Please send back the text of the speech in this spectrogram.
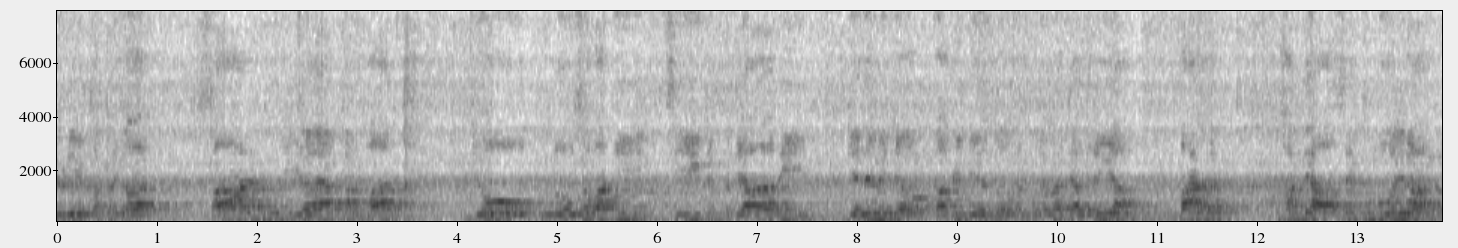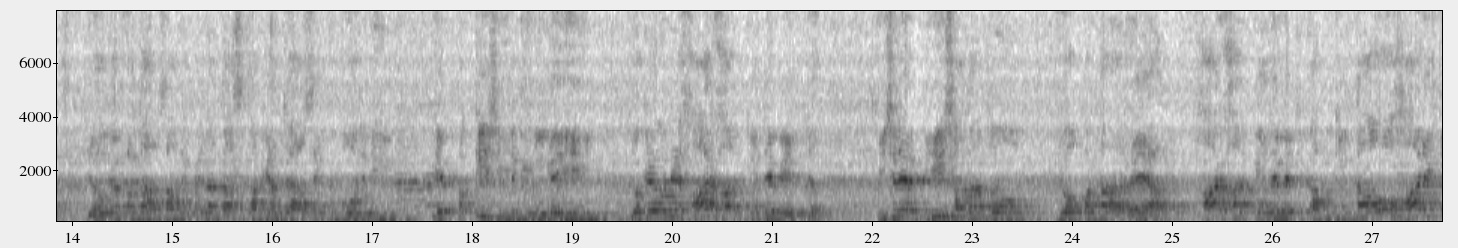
ਜੁੜੇ ਪੱਤਰਕਾਰ ਸਾਰਿਆਂ ਨੂੰ ਜੀ ਆਇਆਂ ਧੰਨਵਾਦ, ਜੋ ਲੋਕ ਸਭਾ ਦੀ ਸੀਟ ਪਟਿਆਲਾ ਦੀ, ਜਿਹਦੇ ਵਿੱਚ ਕਾਫੀ ਦੇਰ ਤੋਂ ਫਸੂਲਣਾ ਚੱਲ ਰਹੀ ਆ। ਪਰ ਹਰਦਿਆਲ ਸਿੰਘ ਕੰਬੋਜਰਾ ਜੋ ਕਿ ਪ੍ਰਧਾਨ ਸਾਹਿਬ ਨੇ ਪਹਿਲਾਂ ਦੱਸਤਾ ਵੀ ਹਰਦਿਆਲ ਸਿੰਘ ਕੰਬੋਜ ਦੀ ਇਹ ਪੱਕੀ ਸੀਟ ਗਿਣੀ ਗਈ ਸੀ, ਕਿਉਂਕਿ ਉਹਨੇ ਹਰ ਹਲਕੇ ਦੇ ਵਿੱਚ ਪਿਛਲੇ 20 ਸਾਲਾਂ ਤੋਂ ਜੋ ਪ੍ਰਧਾਨ ਰਹੇ ਆ, ਹਰ ਹਲਕੇ ਦੇ ਵਿੱਚ ਕੰਮ ਕੀਤਾ। ਉਹ ਹਰ ਇੱਕ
